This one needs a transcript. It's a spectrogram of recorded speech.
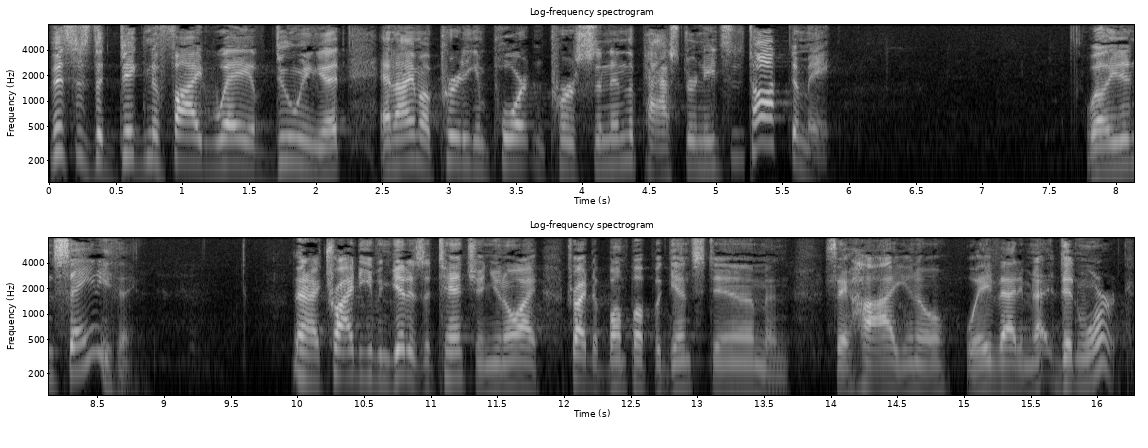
this is the dignified way of doing it. And I'm a pretty important person, and the pastor needs to talk to me. Well, he didn't say anything. Then I tried to even get his attention. You know, I tried to bump up against him and say hi, you know, wave at him. It didn't work.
